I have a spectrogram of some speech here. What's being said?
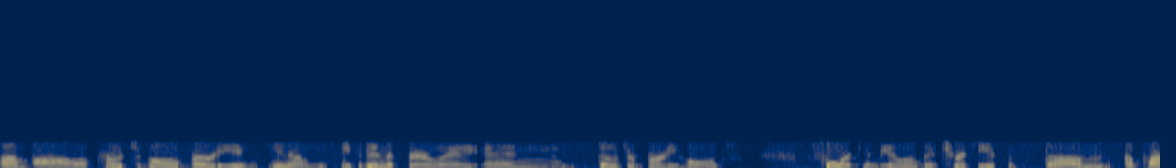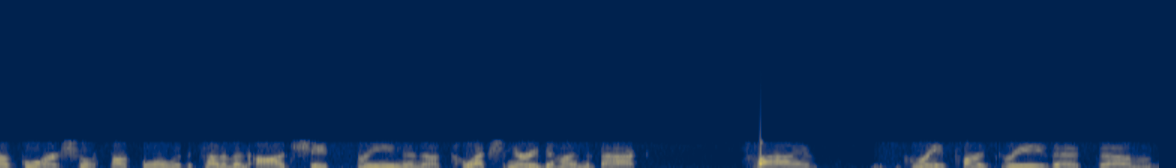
um, all approachable. Birdie, you know, you keep it in the fairway, and those are birdie holes. Four can be a little bit tricky. It's a, um, a par four, a short par four with a kind of an odd shaped green and a collection area behind the back. Five, great par three that, um,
